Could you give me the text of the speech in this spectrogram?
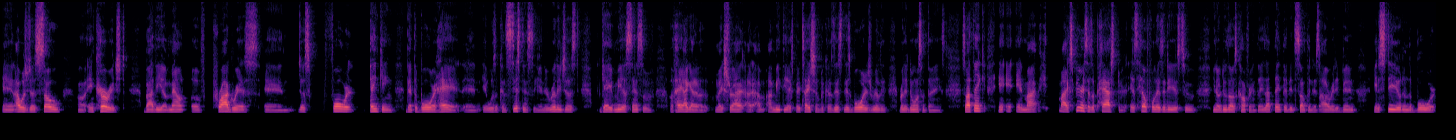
and I was just so uh, encouraged by the amount of progress and just forward thinking that the board had, and it was a consistency, and it really just gave me a sense of of hey, I got to make sure I, I, I meet the expectation because this this board is really really doing some things. So I think in, in my my experience as a pastor, as helpful as it is to, you know, do those comforting things, I think that it's something that's already been instilled in the board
